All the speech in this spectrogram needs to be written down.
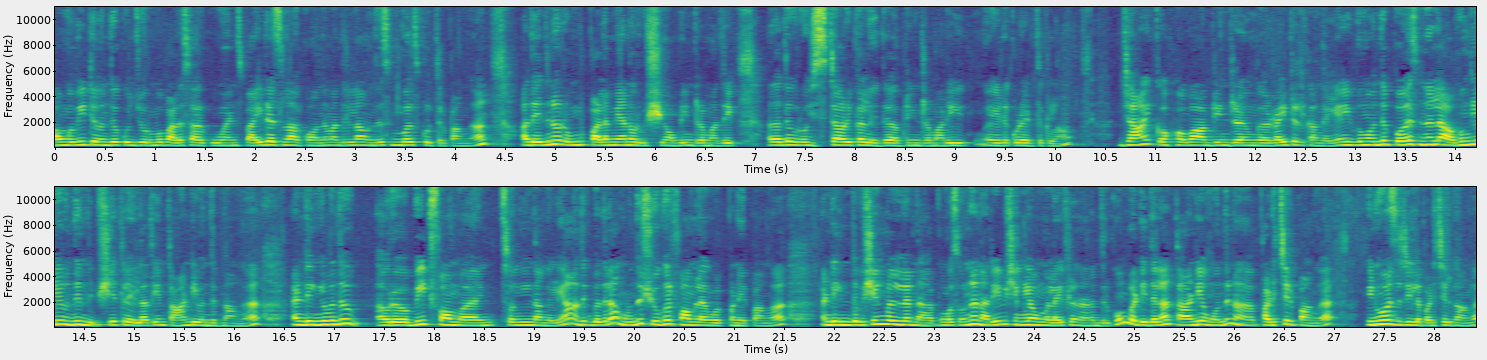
அவங்க வீட்டு வந்து கொஞ்சம் ரொம்ப பழசாக இருக்கும். அண்ட் ஸ்பைடர்ஸ்லாம் இருக்கும். அந்த மாதிரிலாம் வந்து சிம்பிள்ஸ் கொடுத்துருப்பாங்க. அது எதுனா ரொம்ப பழமையான ஒரு விஷயம் அப்படின்ற மாதிரி. அதாவது ஒரு ஹிஸ்டாரிக்கல் இது அப்படின்ற மாதிரி கூட எடுத்துக்கலாம். ஜாய் கொஹோவா அப்படின்றவங்க ரைட்டர் இருக்காங்க இல்லையா? இவங்க வந்து பர்சனலாக அவங்களே வந்து இந்த விஷயத்தில் எல்லாத்தையும் தாண்டி வந்திருந்தாங்க. அண்ட் இங்கே வந்து ஒரு பீட் ஃபார்ம் சொல்லியிருந்தாங்க இல்லையா? அதுக்கு பதிலாக அவங்க வந்து சுகர் ஃபார்மில் ஒர்க் பண்ணியிருப்பாங்க. அண்ட் இந்த விஷயங்களில் நான் அவங்க சொன்ன நிறைய விஷயங்கள் அவங்க லைஃப்பில் நடந்திருக்கும். பட் இதெல்லாம் தாண்டி அவங்க வந்து நான் படிச்சிருப்பாங்க. யூனிவர்சிட்டியில் படிச்சிருக்காங்க.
